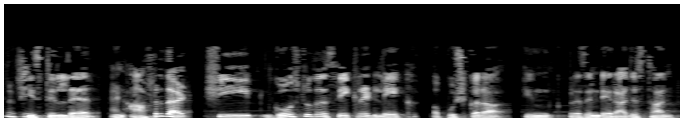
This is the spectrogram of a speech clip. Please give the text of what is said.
Okay. she's still there. And after that, she goes to the sacred lake, a Pushkara in present day Rajasthan,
